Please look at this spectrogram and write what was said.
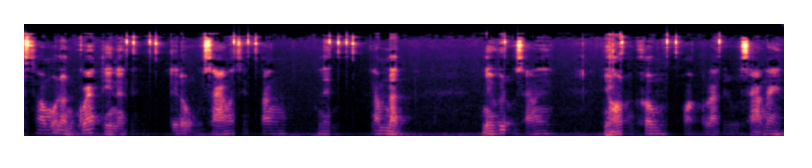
Sau mỗi lần quét thì là cái độ sáng nó sẽ tăng lên 5 lần. Nếu cái độ sáng này nhỏ bằng không hoặc là cái độ sáng này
